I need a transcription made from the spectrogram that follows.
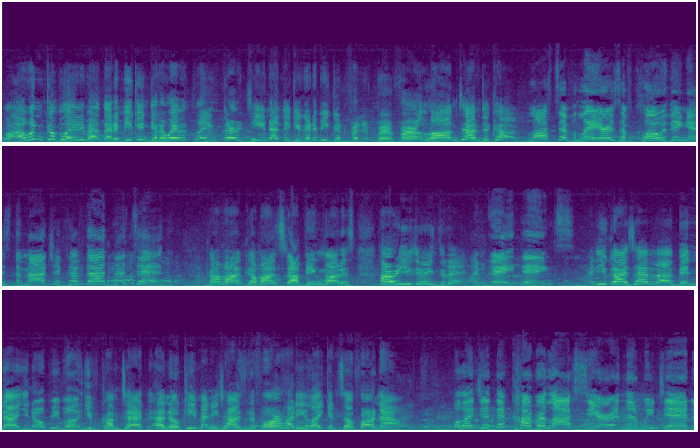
Well, I wouldn't complain about that. If you can get away with playing 13, I think you're going to be good for, for, for a long time to come. Lots of layers of clothing is the magic of that. That's it. Come on, come on. Stop being modest. How are you doing today? I'm great. Thanks. And you guys have uh, been, uh, you know, people, you've come to Anokhi many times before. How do you like it so far now? Well, I did the cover last year, and then we did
